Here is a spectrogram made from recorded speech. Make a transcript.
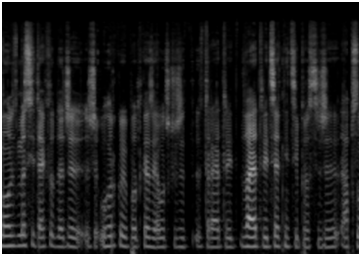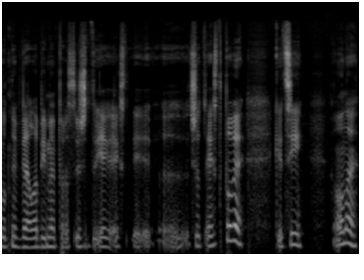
mohli sme si takto dať, že, že uhorkový podkaz Jablčko, že traja, tri, dvaja tricetníci proste, že absolútne velebíme proste, že je, je, čo, jak to povie? Keď si, one?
